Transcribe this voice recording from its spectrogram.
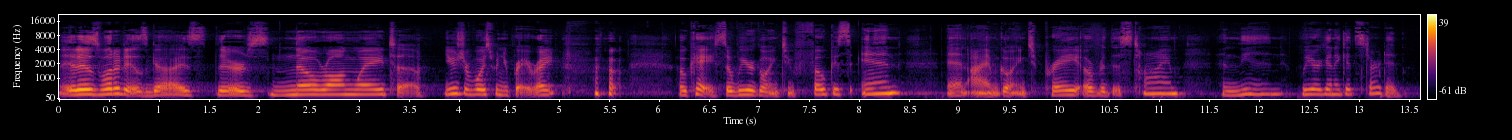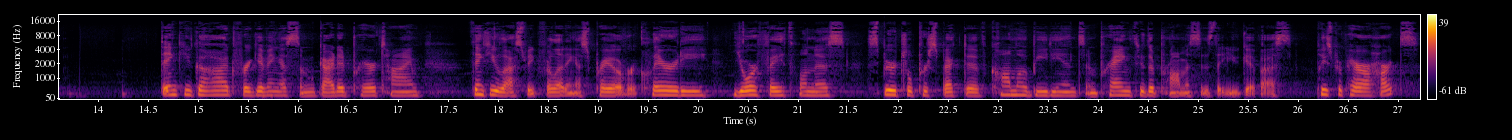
it is what it is, guys. There's no wrong way to use your voice when you pray, right? okay, so we are going to focus in and I am going to pray over this time, and then we are going to get started. Thank you, God, for giving us some guided prayer time. Thank you last week for letting us pray over clarity, your faithfulness, spiritual perspective, calm obedience, and praying through the promises that you give us. Please prepare our hearts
